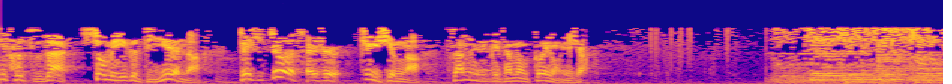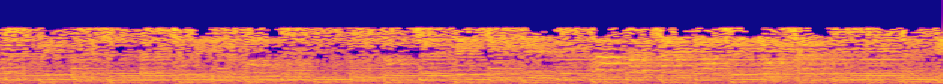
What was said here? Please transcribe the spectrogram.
一颗子弹消灭一个敌人呐这是这才是巨星啊咱们给他们歌咏一下。我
